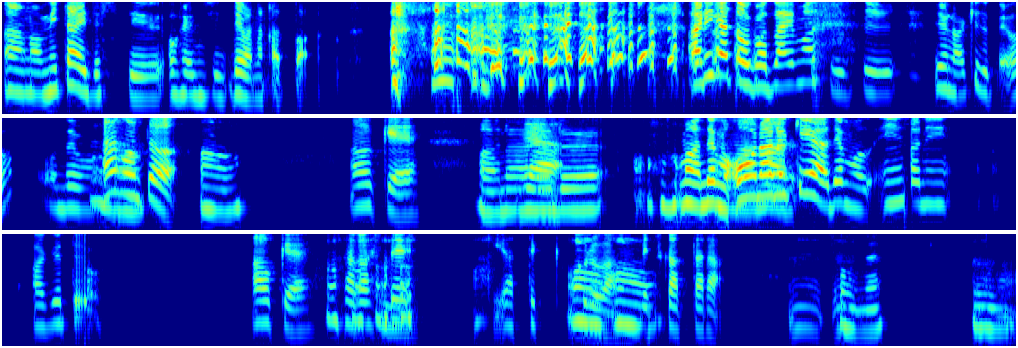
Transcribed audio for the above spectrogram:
あの見たいですっていうお返事ではなかった ありがとうございますっていうのは来てたよ。でも、あ、本当。うん。オッケあじゃあるまあでも、まあオーラルケアでもインスタにあげてよ。ー。あ、オッケー。探してやってくるわ。うんうん見つかったら。うんそうね。うん、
